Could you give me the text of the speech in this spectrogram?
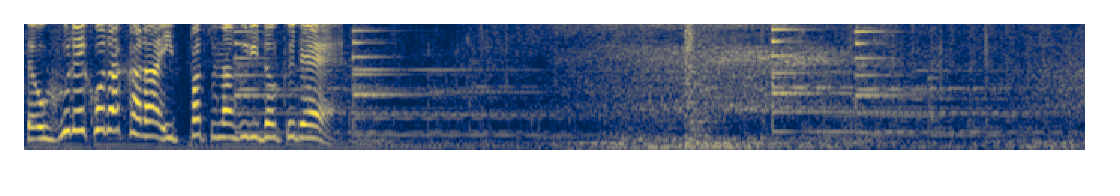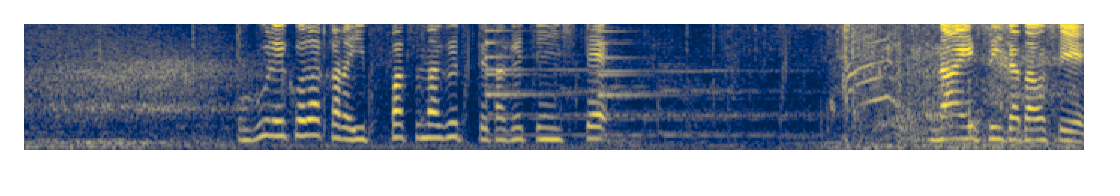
でオフレコだから一発殴り毒で。オフレコだから一発殴って竹チェンして。ナイス板倒し。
